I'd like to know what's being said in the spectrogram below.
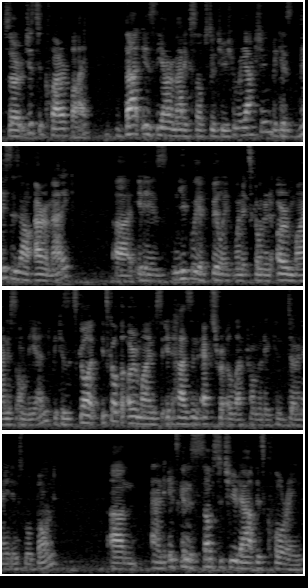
So just to clarify, that is the aromatic substitution reaction because this is our aromatic. Uh, it is nucleophilic when it's got an O minus on the end because it's got it's got the O minus. It has an extra electron that it can donate into a bond, um, and it's going to substitute out this chlorine.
